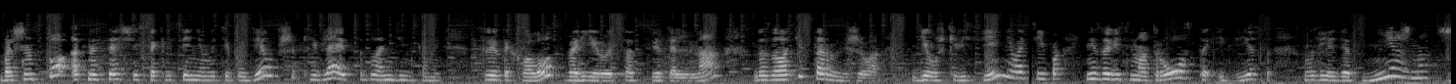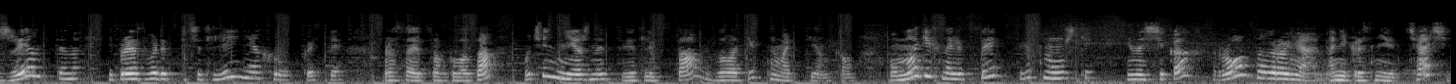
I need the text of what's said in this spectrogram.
Большинство относящихся к весеннему типу девушек являются блондинками. Цвет их волос варьируется от цвета льна до золотисто-рыжего. Девушки весеннего типа, независимо от роста и веса, выглядят нежно, женственно и производят впечатление хрупкости. Бросается в глаза очень нежный цвет лица с золотистым оттенком. У многих на лице веснушки и на щеках розовый румянец. Они краснеют чаще,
